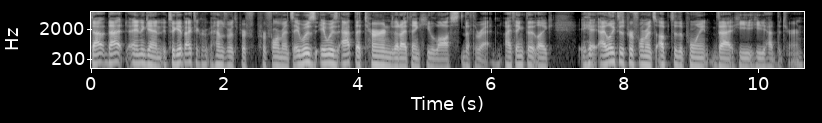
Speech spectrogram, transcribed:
that that and again to get back to Hemsworth's perf- performance, it was it was at the turn that I think he lost the thread. I think that like he, I liked his performance up to the point that he he had the turn.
